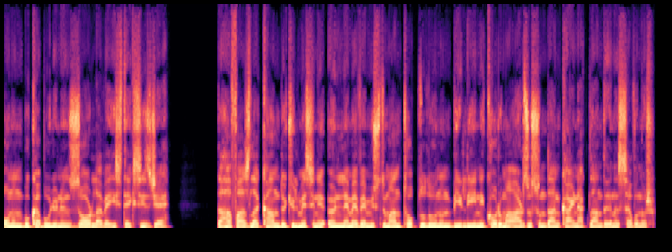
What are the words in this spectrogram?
onun bu kabulünün zorla ve isteksizce daha fazla kan dökülmesini önleme ve Müslüman topluluğunun birliğini koruma arzusundan kaynaklandığını savunur.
